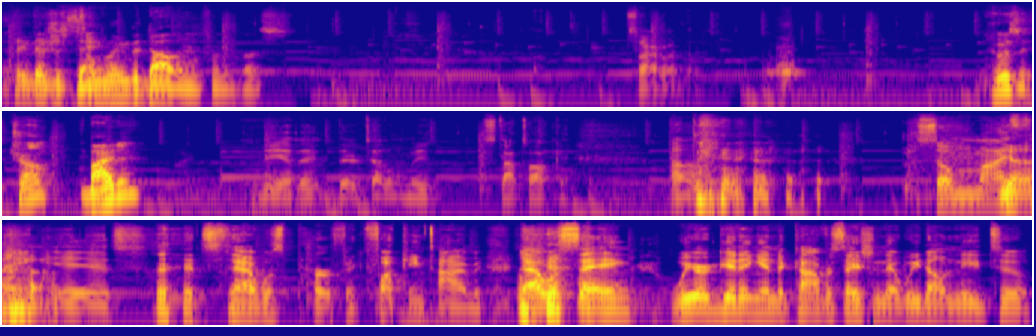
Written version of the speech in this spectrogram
i think they're just dangling so, the dollar in front of us sorry about that who is it trump biden yeah they, they're telling me stop talking um, so my yeah. thing is, it's that was perfect fucking timing. That was saying we are getting into conversation that we don't need to.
